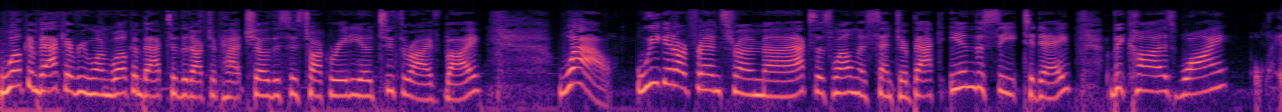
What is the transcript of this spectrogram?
Welcome back, everyone. Welcome back to the Dr. Pat Show. This is Talk Radio to Thrive by. Wow. We get our friends from uh, Access Wellness Center back in the seat today because why?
